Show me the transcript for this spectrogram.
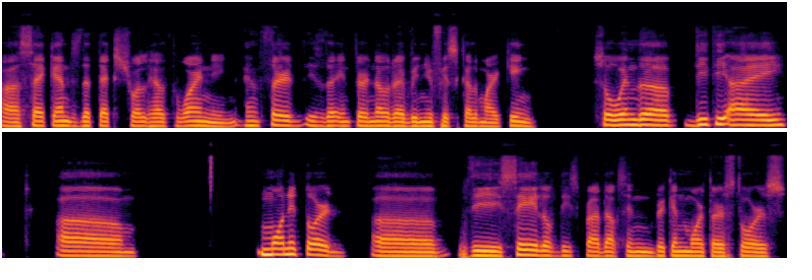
Uh, second is the textual health warning. And third is the internal revenue fiscal marking. So when the DTI um, monitored uh, the sale of these products in brick and mortar stores,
